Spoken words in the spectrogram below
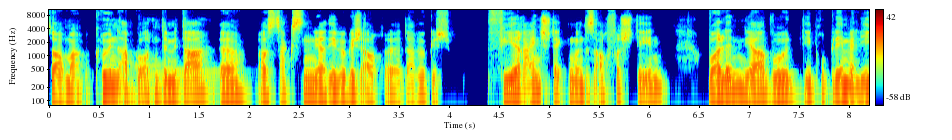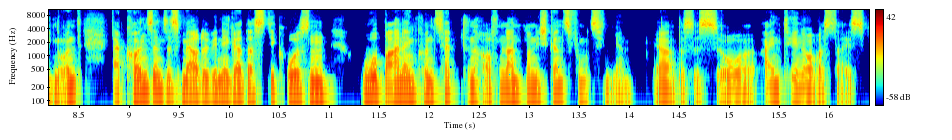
sag mal, grünen Abgeordnete mit da äh, aus Sachsen, ja, die wirklich auch äh, da wirklich viel reinstecken und das auch verstehen wollen, ja, wo die Probleme liegen. Und der Konsens ist mehr oder weniger, dass die großen urbanen Konzepte nach auf dem Land noch nicht ganz funktionieren. Ja, das ist so ein Tenor, was da ist.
